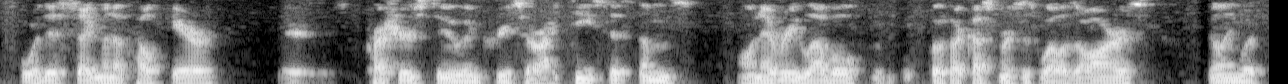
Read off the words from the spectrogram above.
for this segment of healthcare. There's pressures to increase our IT systems on every level, both our customers as well as ours, dealing with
